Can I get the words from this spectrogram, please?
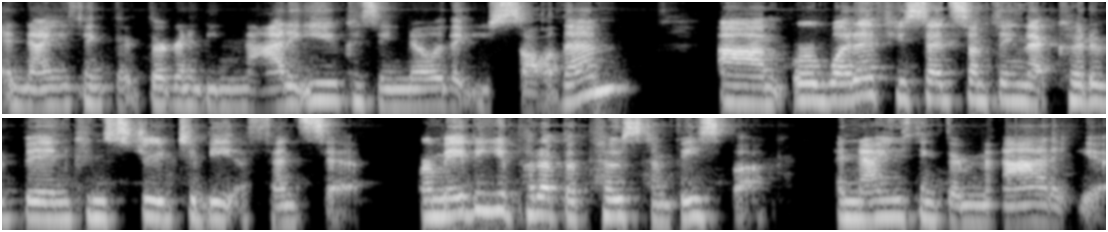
and now you think that they're going to be mad at you because they know that you saw them. Um, or what if you said something that could have been construed to be offensive? Or maybe you put up a post on Facebook and now you think they're mad at you.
